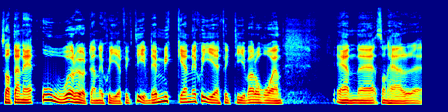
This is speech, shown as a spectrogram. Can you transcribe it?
Så att den är oerhört energieffektiv. Det är mycket energieffektivare att ha en, en eh, sån här eh,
